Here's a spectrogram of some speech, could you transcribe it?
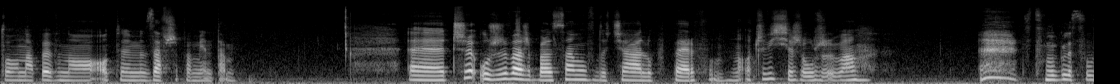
to na pewno o tym zawsze pamiętam. E, czy używasz balsamów do ciała lub perfum? No oczywiście, że używam. Co to w ogóle są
